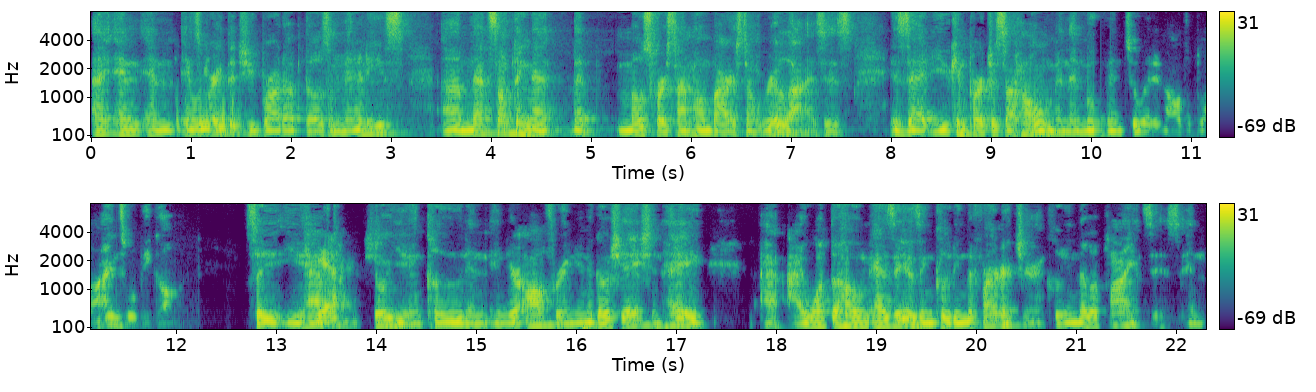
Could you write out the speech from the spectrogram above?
I, and and it's, it's great that you brought up those amenities. Um, that's something that that most first time home buyers don't realize is is that you can purchase a home and then move into it and all the blinds will be gone. So you have yeah. to make sure you include in, in your offer in your negotiation, hey, I, I, want the home as is, including the furniture, including the appliances. And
